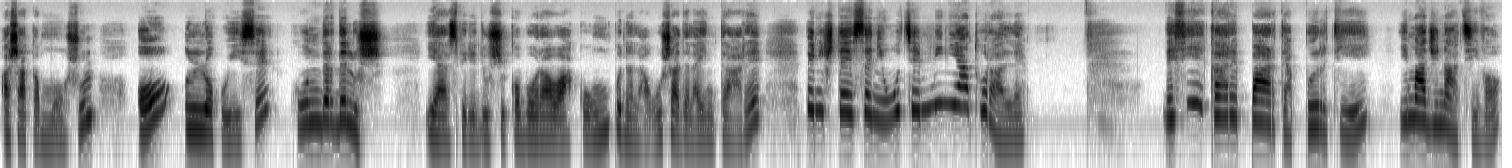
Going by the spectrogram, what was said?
așa că moșul o înlocuise cu un derdeluș iar spiridușii coborau acum până la ușa de la intrare pe niște săniuțe miniaturale. De fiecare parte a pârtiei, imaginați-vă,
